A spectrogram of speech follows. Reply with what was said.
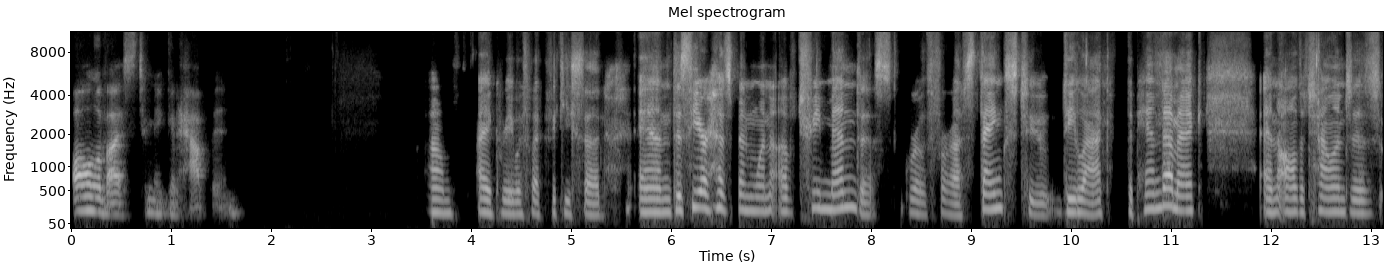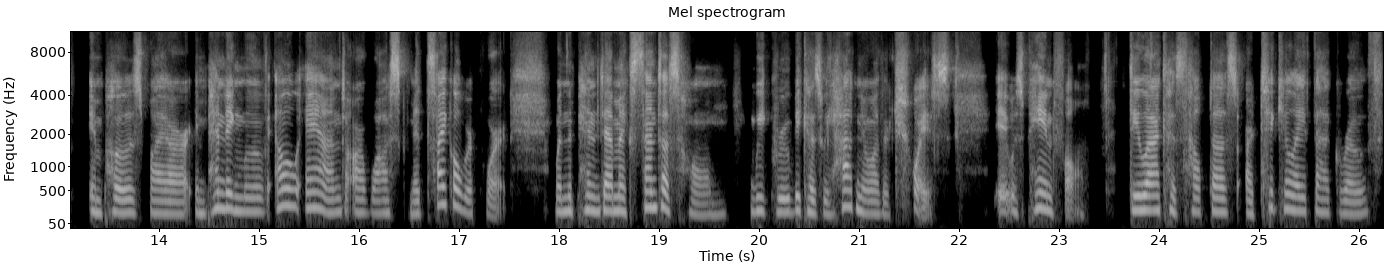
all of us to make it happen. Um, I agree with what Vicky said. And this year has been one of tremendous growth for us, thanks to DLAC, the pandemic, and all the challenges imposed by our impending move, oh, and our WASC mid-cycle report. When the pandemic sent us home, we grew because we had no other choice. It was painful. DLAC has helped us articulate that growth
